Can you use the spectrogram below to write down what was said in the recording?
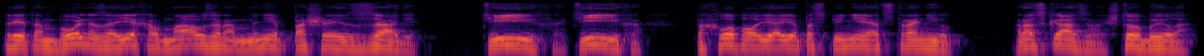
при этом больно заехав Маузером мне по шее сзади. «Тихо, тихо!» — похлопал я ее по спине и отстранил. «Рассказывай, что было?»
